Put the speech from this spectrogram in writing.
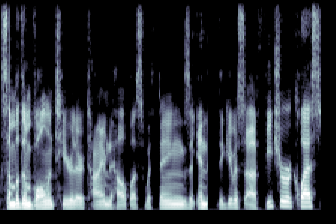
Some of them volunteer their time to help us with things and they give us a feature requests.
